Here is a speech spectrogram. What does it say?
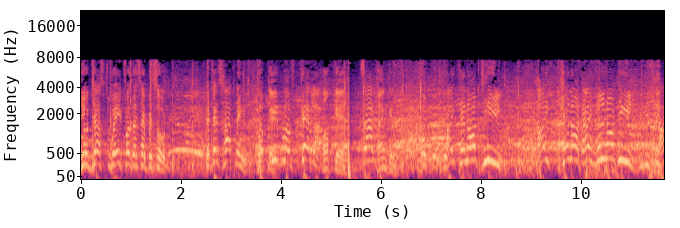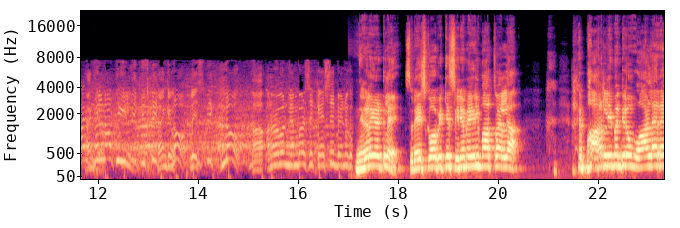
You just wait for this episode. It is happening. The Okay. people of Kerala. okay Sir, thank you I cannot yield. I cannot. I will not yield. I Thank will you. not yield. thank you No. please No. uh, honorable member Sri KC Benugopal നിങ്ങൾ കേട്ടില്ലേ സുരേഷ് ഗോപിക്ക് സിനിമയിൽ മാത്രമല്ല പാർലമെന്റിലും വളരെ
